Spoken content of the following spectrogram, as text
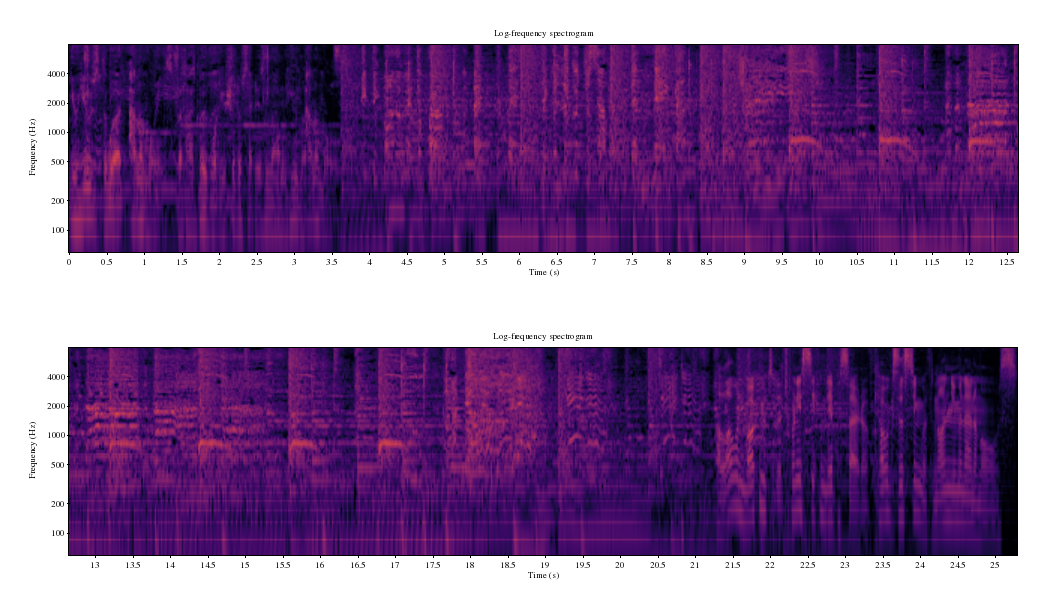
You used the word animals, but I suppose what you should have said is non-human animals. Hello and welcome to the 22nd episode of Coexisting with Non Human Animals.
